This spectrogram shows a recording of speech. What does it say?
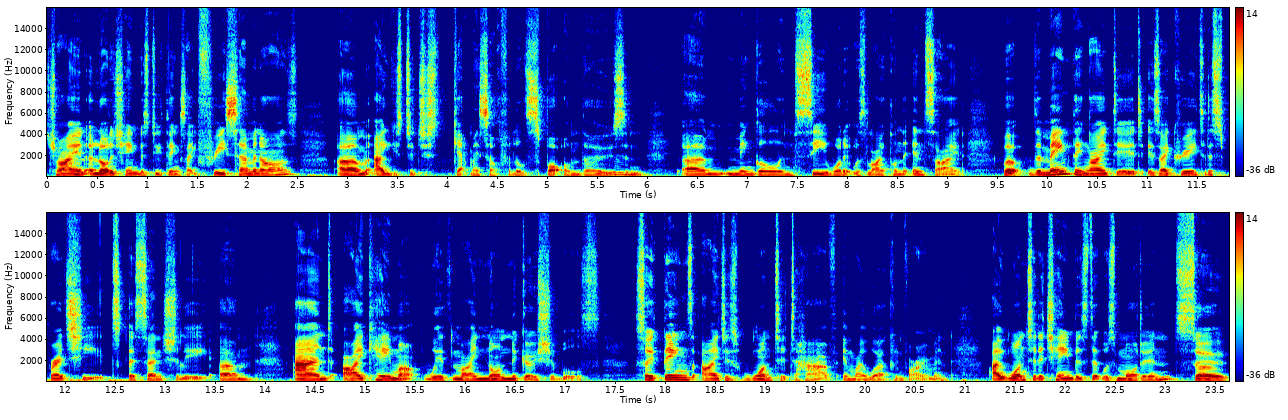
try and a lot of chambers do things like free seminars. Um, I used to just get myself a little spot on those and um, mingle and see what it was like on the inside. But the main thing I did is I created a spreadsheet essentially, um, and I came up with my non negotiables. So things I just wanted to have in my work environment. I wanted a chambers that was modern. So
